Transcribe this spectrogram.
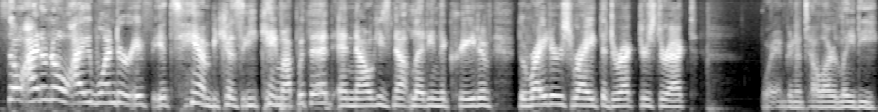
So I don't know. I wonder if it's him because he came up with it, and now he's not letting the creative, the writers write, the directors direct. Boy, I'm going to tell our lady,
